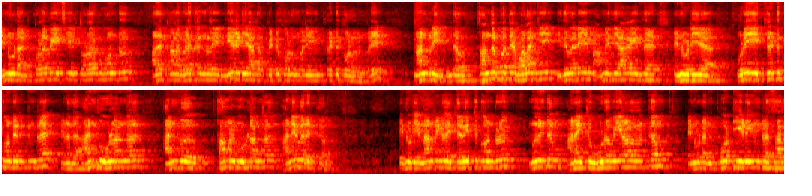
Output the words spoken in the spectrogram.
என்னுடன் தொலைபேசியில் தொடர்பு கொண்டு அதற்கான விளக்கங்களை நேரடியாக பெற்றுக்கொள்ளும்படியும் கேட்டுக்கொள்கின்றேன். நன்றி. இந்த சந்தர்ப்பத்தை வழங்கி இதுவரையும் அமைதியாக இந்த என்னுடைய உரையை கேட்டுக்கொண்டிருக்கின்ற எனது அன்பு உள்ளங்கள் அன்பு தமிழ் உள்ளங்கள் அனைவருக்கும் என்னுடைய நன்றிகளை தெரிவித்துக் கொண்டு மீண்டும் அனைத்து ஊடகவியலாளர்களுக்கும் என்னுடன் போட்டியிடுகின்ற சக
